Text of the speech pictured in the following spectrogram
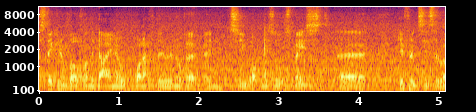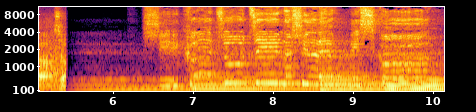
sticking them both on the dyno, one after another, and see what results-based uh, differences there are. So. She cut too deep, now she left me scarred.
